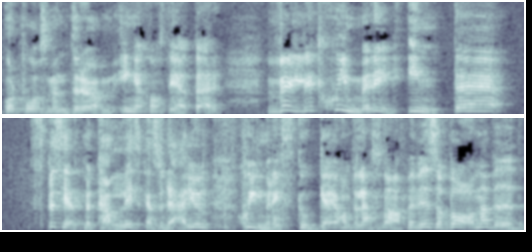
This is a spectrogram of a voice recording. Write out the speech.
Går på som en dröm. Inga konstigheter. Väldigt skimrig. Inte speciellt metallisk. Alltså det är ju en skimrig skugga. Jag har inte läst något annat. Men vi är så vana vid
